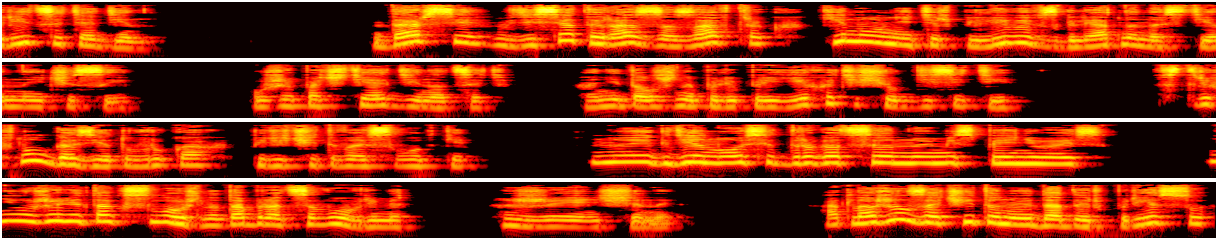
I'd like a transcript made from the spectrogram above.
31. Дарси в десятый раз за завтрак кинул нетерпеливый взгляд на настенные часы. Уже почти одиннадцать. Они должны были приехать еще к десяти. Встряхнул газету в руках, перечитывая сводки. Ну и где носит драгоценную мисс Пеннивайз? Неужели так сложно добраться вовремя? Женщины. Отложил зачитанную до дыр прессу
